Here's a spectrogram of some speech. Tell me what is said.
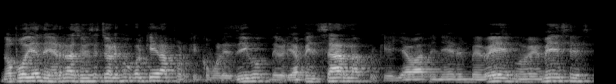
no podía tener relaciones sexuales con cualquiera porque, como les digo, debería pensarla, porque ella va a tener un bebé nueve meses,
